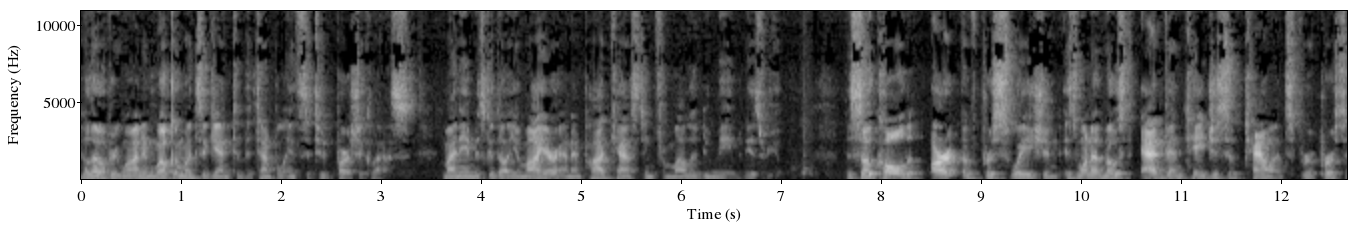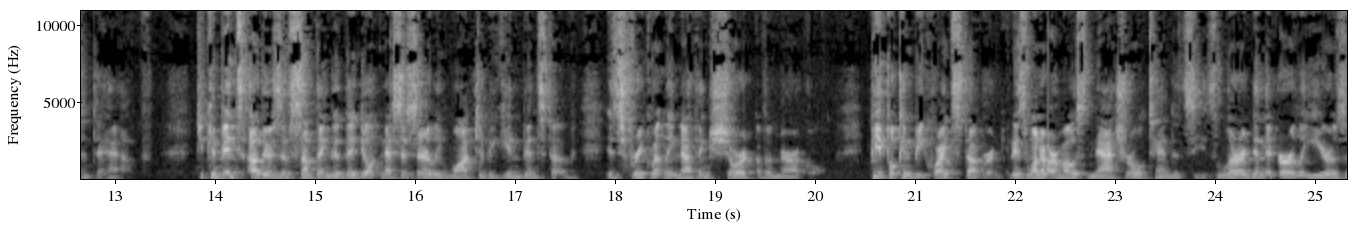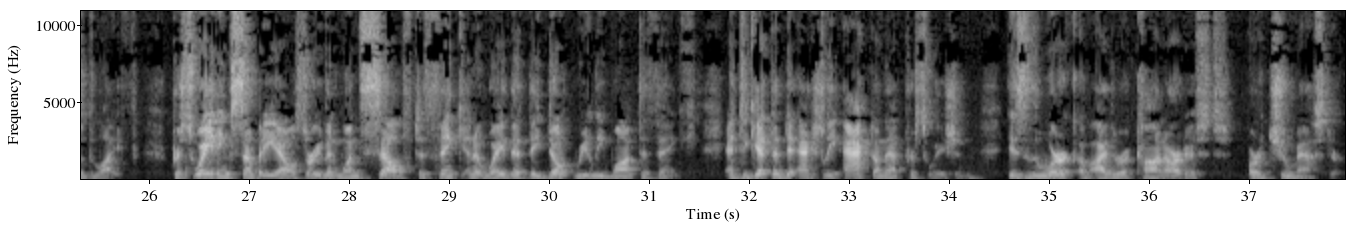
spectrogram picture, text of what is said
Hello, everyone, and welcome once again to the Temple Institute Parsha class. My name is Gedalia Meyer, and I'm podcasting from Ma'ale Adumim, Israel. The so called art of persuasion is one of the most advantageous of talents for a person to have. To convince others of something that they don't necessarily want to be convinced of is frequently nothing short of a miracle. People can be quite stubborn. It is one of our most natural tendencies, learned in the early years of life persuading somebody else or even oneself to think in a way that they don't really want to think and to get them to actually act on that persuasion is the work of either a con artist or a true master.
